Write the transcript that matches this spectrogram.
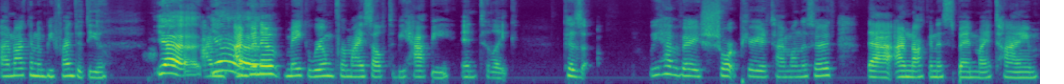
I'm not going to be friends with you. yeah, I'm, yeah, I'm gonna make room for myself to be happy and to like because we have a very short period of time on this earth that i'm not gonna spend my time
